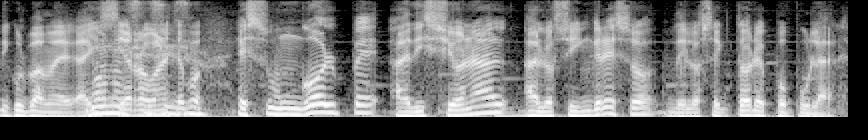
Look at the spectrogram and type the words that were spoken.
Disculpame, ahí No, no, cierro sí, con sí, este sí. es un golpe adicional a los ingresos de los sectores populares.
